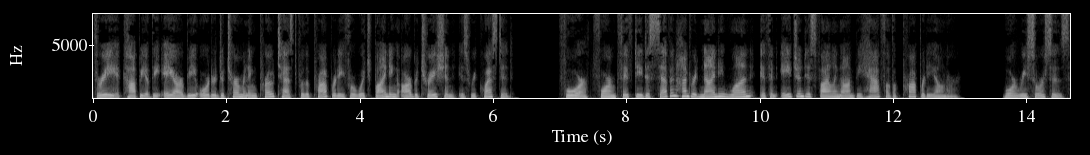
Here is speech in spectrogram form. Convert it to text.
3. A copy of the ARB order determining protest for the property for which binding arbitration is requested. 4. Form 50 to 791 if an agent is filing on behalf of a property owner. More resources.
